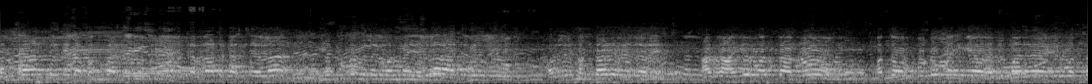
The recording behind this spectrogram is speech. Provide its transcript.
ಲಕ್ಷಾಂತರ ಜನ ಭಕ್ತಾದಿಗಳು ಕರ್ನಾಟಕ ಅಷ್ಟೇ ಅಲ್ಲ ಸುತ್ತಮುತ್ತಲಿರುವಂತಹ ಎಲ್ಲ ರಾಜ್ಯಗಳಲ್ಲಿಯೂ ಅವರಲ್ಲಿ ಭಕ್ತಾದಿಗಳಿದ್ದಾರೆ ಆದ್ರೆ ಆಗಿರುವಂತ ನೋವು ಮತ್ತು ಅವ್ರ ಕುಟುಂಬಕ್ಕೆ ಅವರ ಅಭಿಮಾನಿಯಾಗಿರುವಂತ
